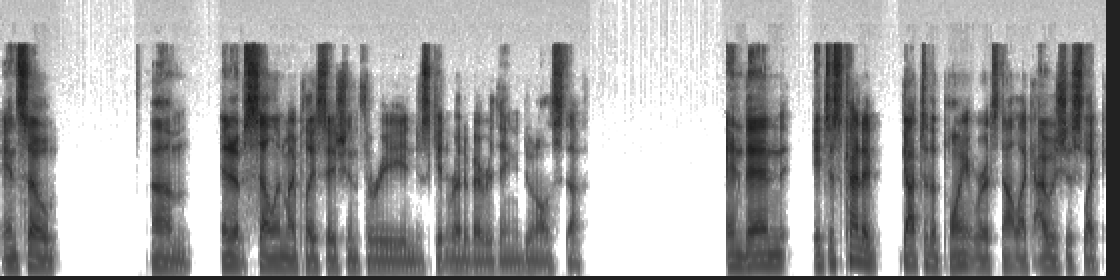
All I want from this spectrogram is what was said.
And so um ended up selling my PlayStation 3 and just getting rid of everything and doing all this stuff. And then it just kind of got to the point where it's not like I was just like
